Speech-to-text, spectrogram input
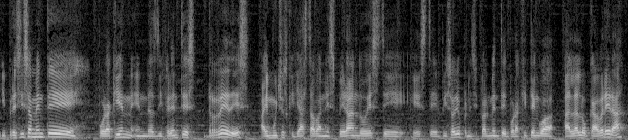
Y precisamente por aquí en, las diferentes redes hay muchos que ya estaban esperando este, este episodio. Principalmente por aquí tengo a, a Lalo Cabrera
